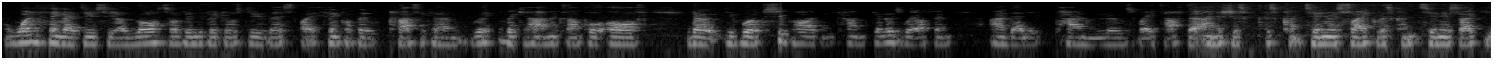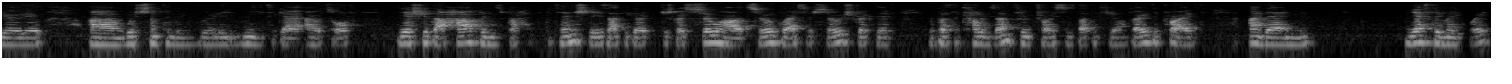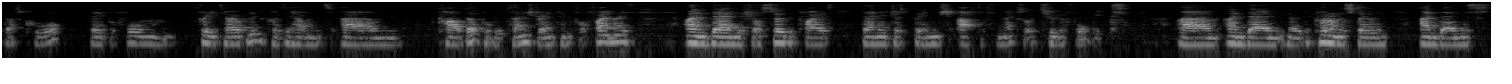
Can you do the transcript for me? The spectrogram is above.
one thing I do see a lot of individuals do this. I think of the classic um, Ricky Hatton example of, you know, you work super hard and can't get loads of weight off him, and then you pan lose weight after, and it's just this continuous cycle, this continuous like yo-yo, um, which is something we really need to get out of. The issue that happens potentially is that they go just go so hard, so aggressive, so restrictive with both the calories and food choices that they feel very deprived, and then yes, they make weight, that's cool. They perform pretty terribly because they haven't um, carved up or replenished or anything for fight night. And then they feel so deprived, then they just binge after the next sort of two to four weeks. Um, and then, you know, they put on a stone and then this,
